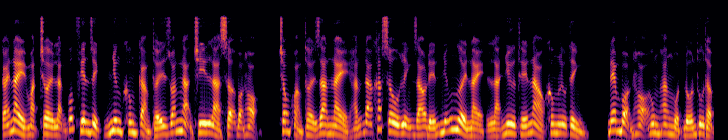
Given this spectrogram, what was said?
Cái này mặt trời lặn quốc phiên dịch nhưng không cảm thấy doãn ngạn chi là sợ bọn họ, trong khoảng thời gian này hắn đã khắc sâu lĩnh giáo đến những người này là như thế nào không lưu tình, đem bọn họ hung hăng một đốn thu thập.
